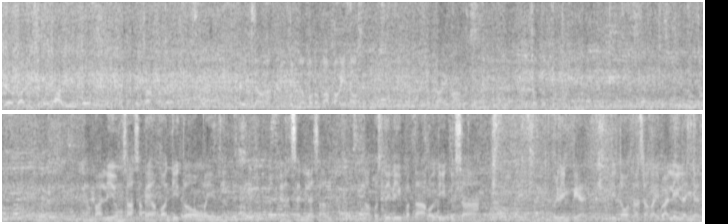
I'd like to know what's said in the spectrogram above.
Kaya bali simula dito, may sasakay. Wait lang ah, tignan ko nang papakita ko sa inyo. Saan tayo bababa? Wala. Ito, ito, ito. Ito. Yan, bali yung sasakyan ko, andito ako ngayon eh. Yan, San Lazar. Tapos dilipat ako dito sa Olympiad. Dito ako sasakay. Bali ilan yan?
